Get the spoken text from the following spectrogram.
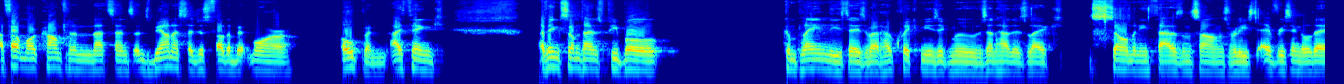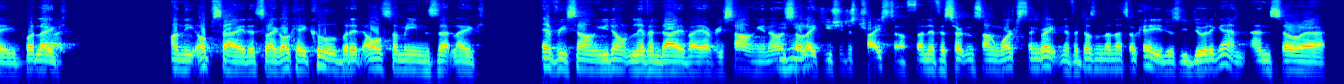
I felt more confident in that sense. And to be honest, I just felt a bit more open. I think I think sometimes people complain these days about how quick music moves and how there's like so many thousand songs released every single day. But like Right. on the upside, it's like, okay, cool. But it also means that like every song, you don't live and die by every song, you know? So Mhm. like you should just try stuff. And if a certain song works, then great. And if it doesn't, then that's okay. You just, you do it again. And so uh,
